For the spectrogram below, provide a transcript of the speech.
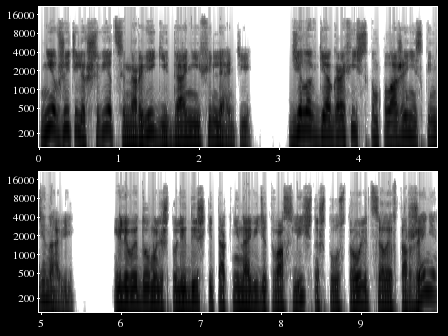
не в жителях Швеции, Норвегии, Дании и Финляндии. Дело в географическом положении Скандинавии. Или вы думали, что ледышки так ненавидят вас лично, что устроили целое вторжение?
